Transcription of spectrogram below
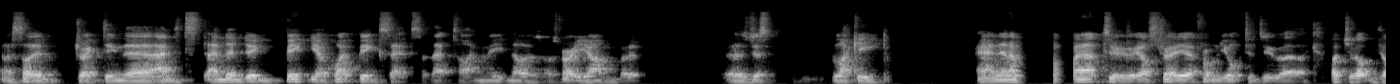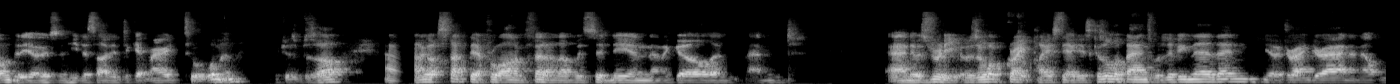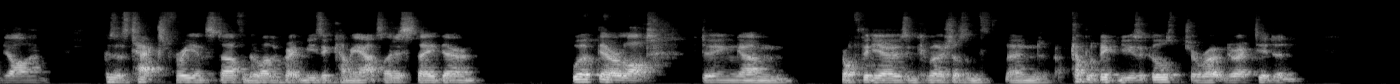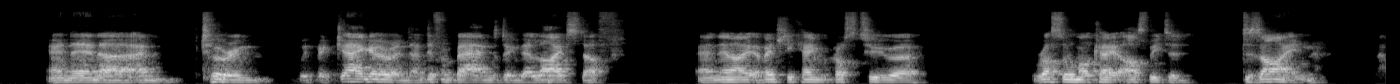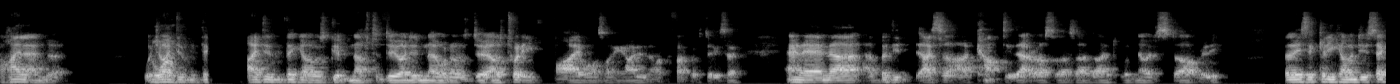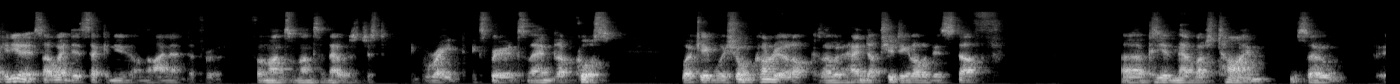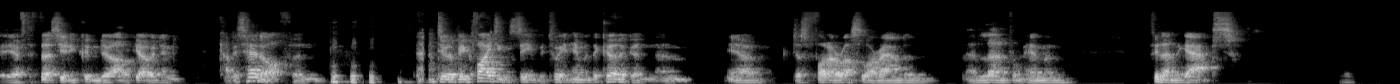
And I started directing there and and then doing big, you know, quite big sets at that time. And even though I was, I was very young, but it was just lucky. And then I out to Australia from New York to do a bunch of Elton John videos, and he decided to get married to a woman, which was bizarre. And I got stuck there for a while and fell in love with Sydney and, and a girl, and and and it was really it was a great place the 80s because all the bands were living there then, you know, Duran Duran and Elton John, and because it was tax free and stuff, and there was a lot of great music coming out. So I just stayed there and worked there a lot, doing um, rock videos and commercials and, and a couple of big musicals which I wrote and directed and and then uh, and touring with Mick Jagger and, and different bands doing their live stuff. And then I eventually came across to uh, Russell Mulcahy asked me to design Highlander, which wow. I didn't think I didn't think I was good enough to do. I didn't know what I was doing. I was 25 or something. I didn't know what the fuck I was doing. So and then, uh, but it, I said, I can't do that, Russell. I said, I wouldn't know where to start really. But they said, can you come and do second unit? So I went and did second unit on the Highlander for, for months and months. And that was just a great experience. And I ended up, of course, working with Sean Connery a lot because I would end up shooting a lot of his stuff because uh, he didn't have much time. So if the first unit couldn't do it, I would go in and cut his head off and do a big fighting scene between him and the Kurgan and, you know, just follow Russell around and and learn from him and fill in the gaps.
